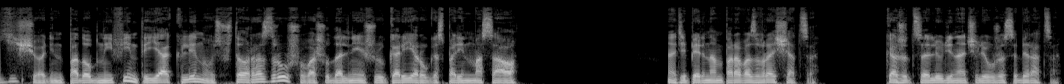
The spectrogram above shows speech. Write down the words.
Еще один подобный финт, и я клянусь, что разрушу вашу дальнейшую карьеру, господин Масао. А теперь нам пора возвращаться. Кажется, люди начали уже собираться.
